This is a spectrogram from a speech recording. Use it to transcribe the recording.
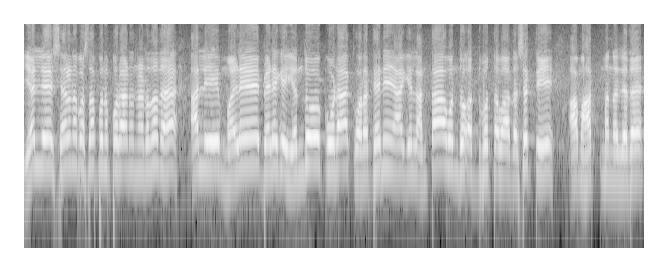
ಎಲ್ಲಿ ಶರಣ ಬಸಪ್ಪನ ಪುರಾಣ ನಡೆದದ, ಅಲ್ಲಿ ಮಳೆ ಬೆಳೆಗೆ ಎಂದೂ ಕೂಡ ಕೊರತೆನೇ ಆಗಿಲ್ಲ. ಅಂಥ ಒಂದು ಅದ್ಭುತವಾದ ಶಕ್ತಿ ಆ ಮಹಾತ್ಮನಲ್ಲಿ ಅದ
